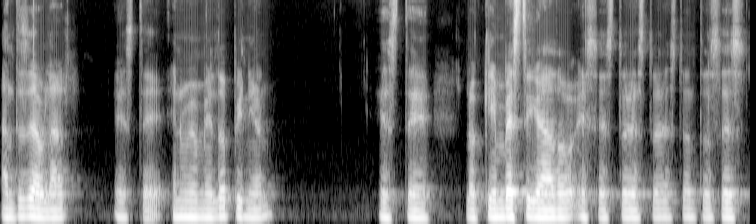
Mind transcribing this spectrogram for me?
antes de hablar, este, en mi humilde opinión, este, lo que he investigado es esto, esto, esto. Entonces,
